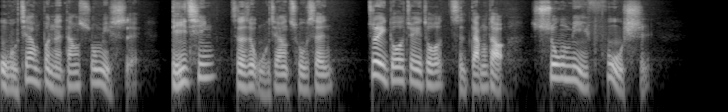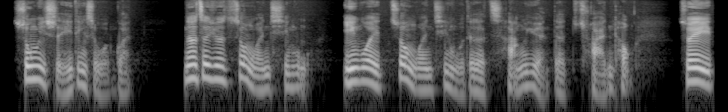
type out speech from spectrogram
武将不能当枢密使，狄青这是武将出身，最多最多只当到枢密副使，枢密使一定是文官。那这就是重文轻武，因为重文轻武这个长远的传统，所以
